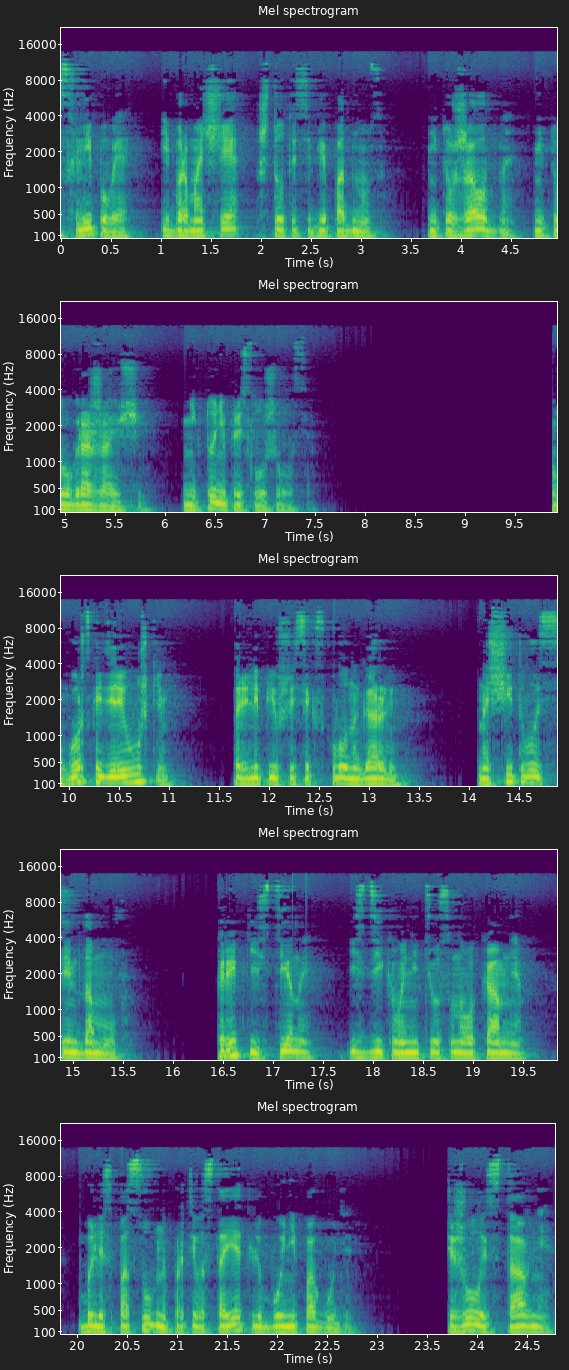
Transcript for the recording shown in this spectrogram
всхлипывая и бормоча что-то себе под нос, не то жалобно, не то угрожающе. Никто не прислушивался. В горской деревушке, прилепившейся к склону горы, насчитывалось семь домов. Крепкие стены из дикого нетесанного камня были способны противостоять любой непогоде. Тяжелые ставни,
